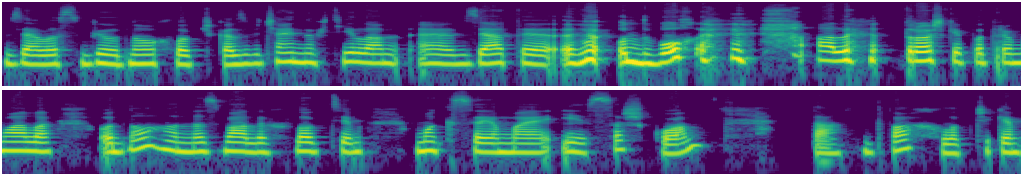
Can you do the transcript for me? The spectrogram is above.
Взяла собі одного хлопчика. Звичайно, хотіла е, взяти е, от двох, але трошки потримала одного, назвали хлопців Максиме і Сашко. Та, два хлопчики.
